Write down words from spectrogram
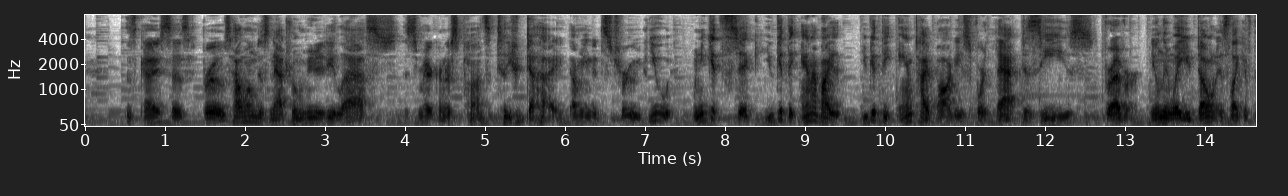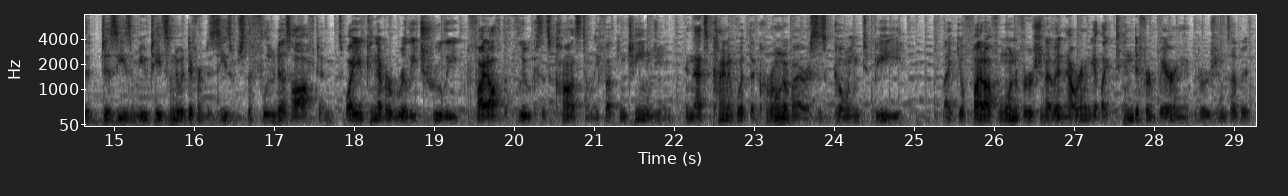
This guy says, Bros, how long does natural immunity last? This American responds, until you die. I mean, it's true. You when you get sick, you get the antibody you get the antibodies for that disease forever. The only way you don't is like if the disease mutates into a different disease, which the flu does often. It's why you can never really truly fight off the flu because it's constantly fucking changing. And that's kind of what the coronavirus is going to be. Like you'll fight off one version of it, now we're gonna get like 10 different variant versions of it.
